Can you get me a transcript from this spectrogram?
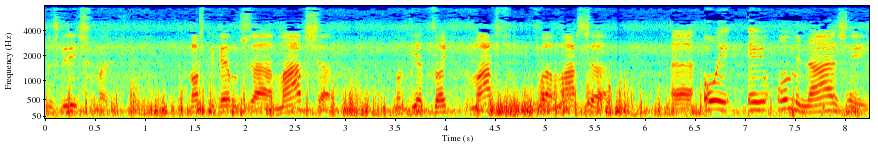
dos direitos humanos. Nós tivemos a marcha no dia 18 de março, que foi a marcha uh, em homenagem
